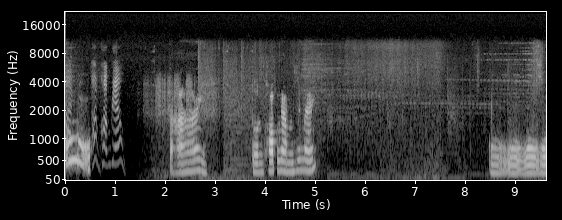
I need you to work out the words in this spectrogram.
โอ้บัติเพิ่มความเร็ว ตายโดนครอบงำใช่ไหมโอ้โอ้โอ้โอ้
